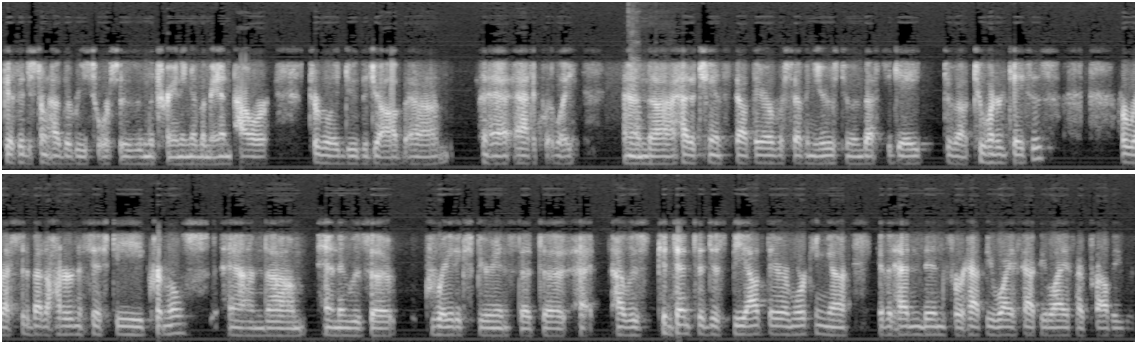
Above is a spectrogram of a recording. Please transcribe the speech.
because they just don't have the resources and the training and the manpower to really do the job uh, adequately and uh, had a chance out there over seven years to investigate about 200 cases, arrested about 150 criminals, and um, and it was a great experience that uh, I was content to just be out there and working. Uh, if it hadn't been for Happy Wife, Happy Life, I probably would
